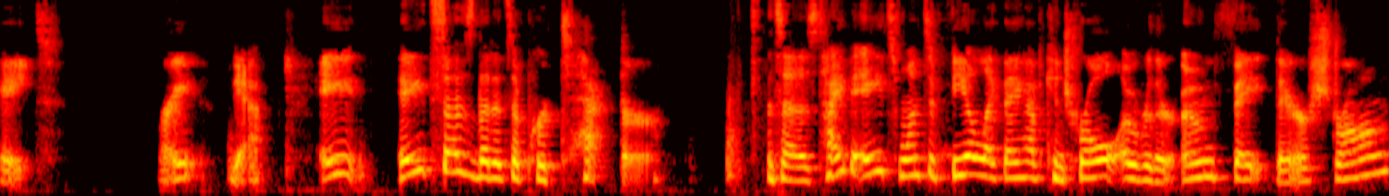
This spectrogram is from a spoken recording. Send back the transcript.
eight. Right? Yeah, Eight eight says that it's a protector. It says type eights want to feel like they have control over their own fate. They are strong,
